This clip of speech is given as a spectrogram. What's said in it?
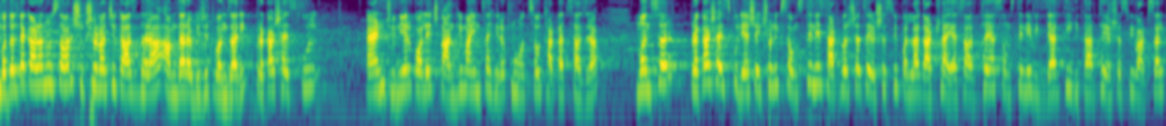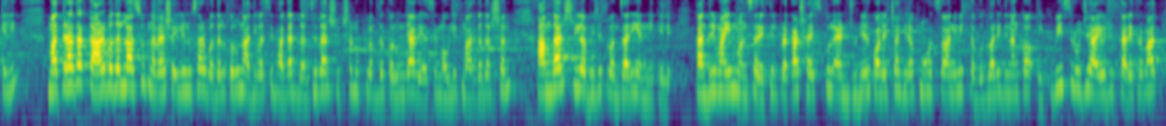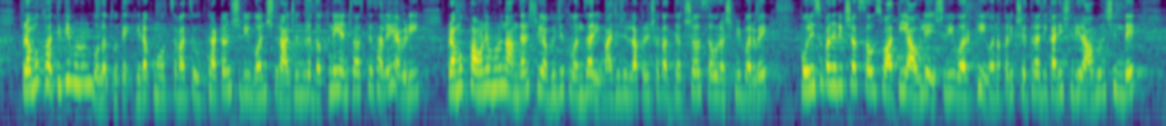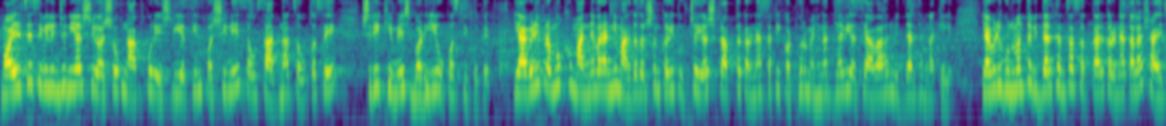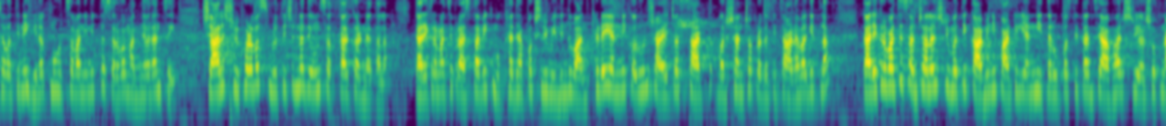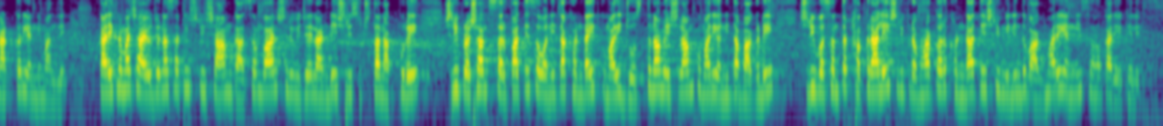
बदलत्या काळानुसार शिक्षणाची कास धरा आमदार Abhijit Wanjari Prakash high school and junior college कांद्रीमाईंचा हिरक महोत्सव थाटात साजरा. मनसर प्रकाश हायस्कूल या शैक्षणिक संस्थेने साठ वर्षाचा यशस्वी पल्ला गाठला. याचा अर्थ या संस्थेने विद्यार्थी हितार्थ यशस्वी वाटचाल केली. मात्र आता काळ बदलला असून नव्या शैलीनुसार बदल करून आदिवासी भागात दर्जेदार शिक्षण उपलब्ध करून द्यावे असे मौलिक मार्गदर्शन आमदार श्री अभिजित वंजारी यांनी केले. कांद्रीमाईन मनसर येथील प्रकाश हायस्कूल अँड ज्युनियर कॉलेजच्या हिरक महोत्सवानिमित्त बुधवारी दिनांक एकवीस रोजी आयोजित कार्यक्रमात प्रमुख अतिथी म्हणून बोलत होते. हिरक महोत्सवाचे उद्घाटन श्री वंश राजेंद्र दखने यांच्या हस्ते झाले. यावेळी प्रमुख पाहुणे म्हणून आमदार श्री अभिजित वंजारी माजी जिल्हा परिषद अध्यक्ष सौ रश्मी बर्वे पोलीस उपनिरीक्षक सौ स्वाती यावले श्री वरठी वनपरिक्षेत्र अधिकारी श्री राहुल शिंदे मॉईलचे सिव्हिल इंजिनियर श्री अशोक नागपुरे श्री यतीन पशिने सौ साधना चौकसे श्री खिमेश बढिये उपस्थित होते. यावेळी प्रमुख मान्यवरांनी मार्गदर्शन करीत उच्च यश प्राप्त करण्यासाठी कठोर मेहनत घ्यावी असे आवाहन विद्यार्थ्यांना केले. यावेळी गुणवंत विद्यार्थ्यांचा सत्कार करण्यात आला. शाळेच्या वतीने हिरक महोत्सवानिमित्त सर्व मान्यवरांचे शाल श्रीफळ व स्मृतिचिन्ह देऊन सत्कार करण्यात आला. कार्यक्रमाचे प्रास्ताविक मुख्याध्यापक श्री मिलिंद वानखेडे यांनी करून शाळेच्या साठ वर्षांच्या प्रगतीचा आढावा घेतला. कार्यक्रमाचे संचालन श्रीमती कामिनी पाटील यांनी तर उपस्थितांचे आभार श्री अशोक नाटकर यांनी मानले. कार्यक्रमाच्या आयोजनासाठी श्री श्याम गासमवार श्री विजय लांडे श्री सुचिता नागपुरे श्री प्रशांत सरपाते सौ अनिता खंडाईत कुमारी ज्योत्सना मेश्राम कुमारी अनिता बागडे श्री वसंत ठकराले श्री प्रभाकर खंडाते श्री मिलिंद वाघमारे यांनी सहकार्य केले.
